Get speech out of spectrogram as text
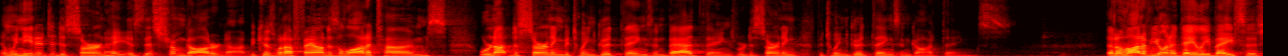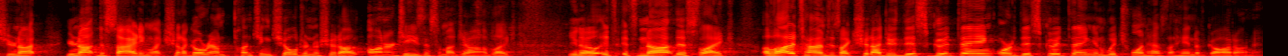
And we needed to discern hey, is this from God or not? Because what I found is a lot of times we're not discerning between good things and bad things, we're discerning between good things and God things. That a lot of you on a daily basis, you're not, you're not deciding, like, should I go around punching children or should I honor Jesus in my job? Like, you know, it's, it's not this like, a lot of times it's like, should I do this good thing or this good thing and which one has the hand of God on it?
